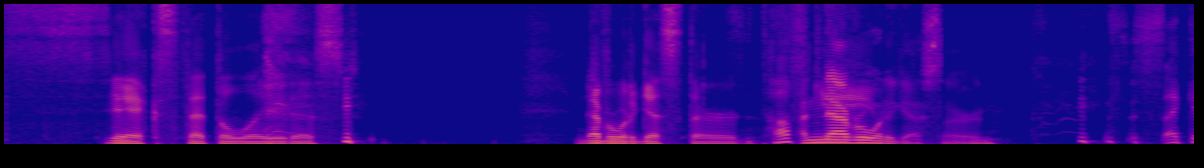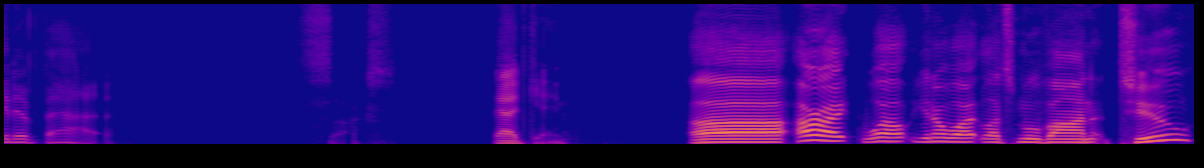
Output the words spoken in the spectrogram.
sixth at the latest. Never would have guessed third. tough. I never would have guessed third. It's the second at bat. Sucks. Bad game. Uh, all right. Well, you know what? Let's move on to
